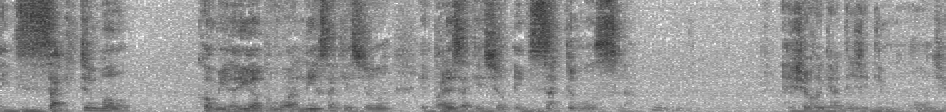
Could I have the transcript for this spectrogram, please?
exactement comme il a eu à pouvoir lire sa question et parler sa question, exactement cela. Et je regardais, j'ai dit, mon Dieu.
